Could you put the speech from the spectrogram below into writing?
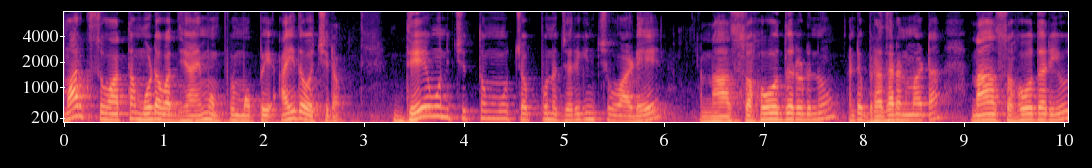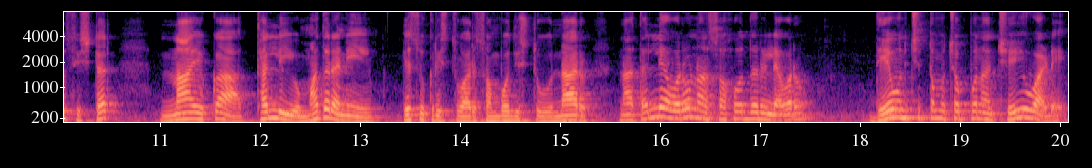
మార్కు సువార్త మూడవ అధ్యాయం ముప్పై ముప్పై ఐదవ వచ్చిన దేవుని చిత్తము చొప్పున జరిగించువాడే నా సహోదరుడును అంటే బ్రదర్ అనమాట నా సహోదరియు సిస్టర్ నా యొక్క తల్లియు మదర్ అని యేసుక్రీస్తు వారు సంబోధిస్తూ ఉన్నారు. నా తల్లి ఎవరు? నా సహోదరులు ఎవరు? దేవుని చిత్తము చొప్పున చేయువాడే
